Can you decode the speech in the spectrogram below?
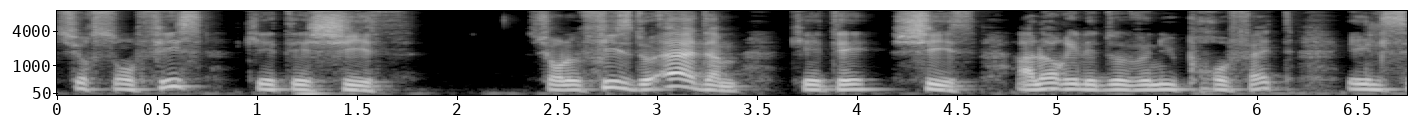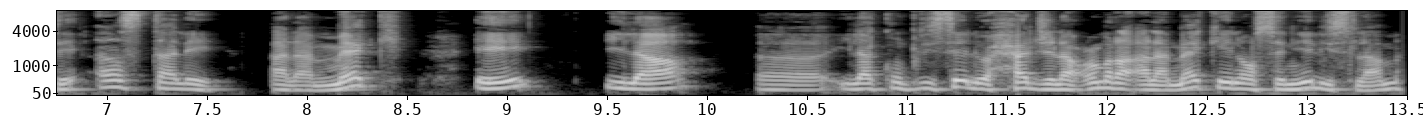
sur son fils qui était Shith sur le fils de Adam, qui était Shith. Alors il est devenu prophète et il s'est installé à la Mecque et il a euh, il accomplissait le Hajj et la Umrah à la Mecque et il enseignait l'islam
